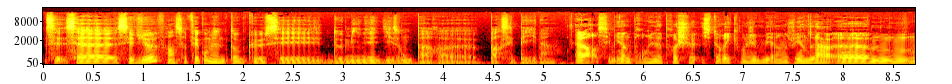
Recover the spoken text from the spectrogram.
C'est vieux? Enfin, ça fait combien de temps que c'est dominé, disons, par euh, par ces pays-là? Alors c'est bien de prendre une approche historique. Moi j'aime bien. Je viens de là. Euh,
